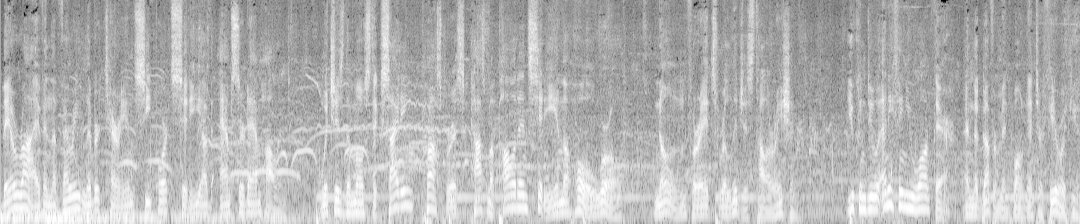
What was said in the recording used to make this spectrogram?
They arrive in the very libertarian seaport city of Amsterdam, Holland, which is the most exciting, prosperous, cosmopolitan city in the whole world, known for its religious toleration. You can do anything you want there, and the government won't interfere with you.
